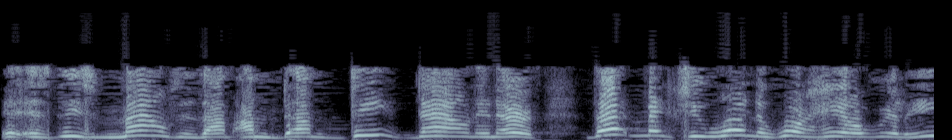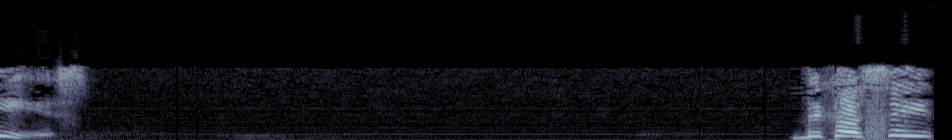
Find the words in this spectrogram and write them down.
it's these mountains. I'm, I'm, I'm deep down in earth. That makes you wonder where hell really is. Because see,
